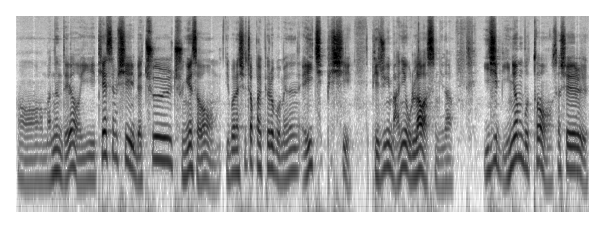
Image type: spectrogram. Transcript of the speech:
어, 맞는데요. 이 TSMC 매출 중에서 이번에 실적 발표를 보면은 HPC 비중이 많이 올라왔습니다. 22년부터 사실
